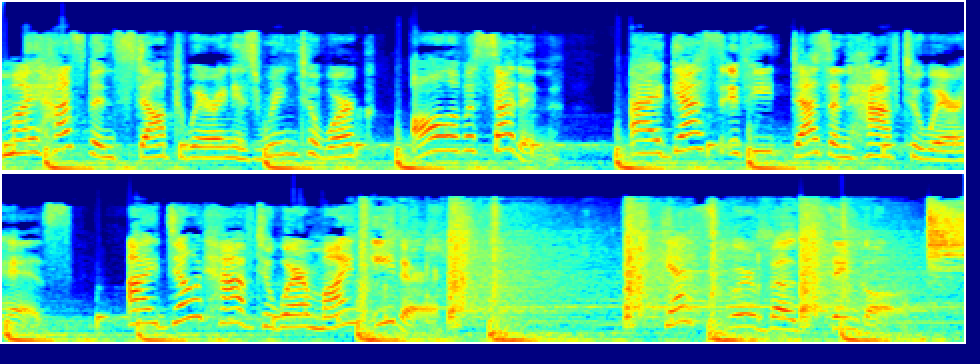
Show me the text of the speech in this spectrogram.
My husband stopped wearing his ring to work all of a sudden. I guess if he doesn't have to wear his, I don't have to wear mine either. Guess we're both single.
